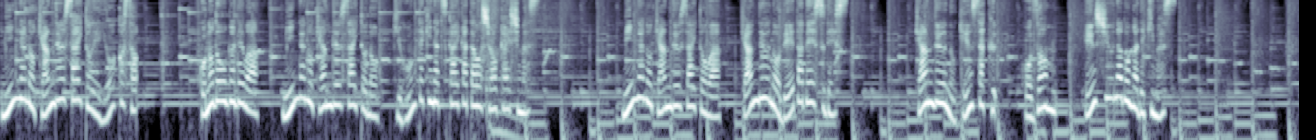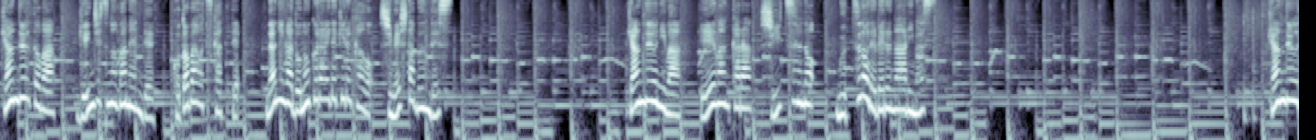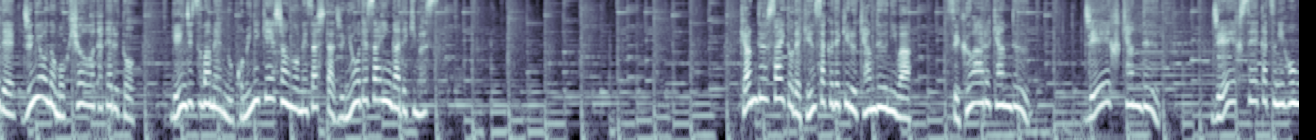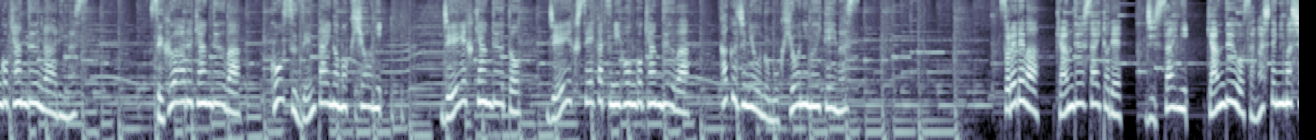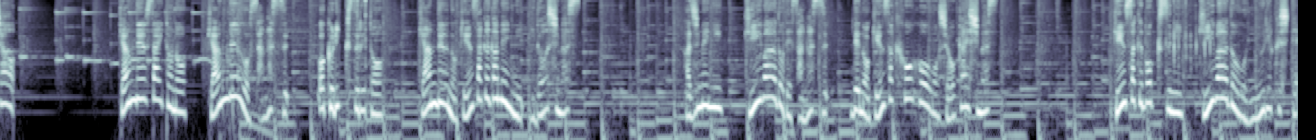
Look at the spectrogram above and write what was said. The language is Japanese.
みんなのキャンドゥサイトへようこそ。この動画ではみんなのキャンドゥサイトの基本的な使い方を紹介します。みんなのキャンドゥサイトはキャンドゥのデータベースです。キャンドゥの検索保存編集などができます。キャンドゥとは現実の場面で言葉を使って何がどのくらいできるかを示した文です。キャンドゥには A1 から C2 の6つのレベルがあります。キャンドゥで授業の目標を立てると現実場面のコミュニケーションを目指した授業デザインができます。キャンドゥサイトで検索できるキャンドゥにはセフワールキャンドゥ JF キャンドゥ JF 生活日本語キャンドゥがあります。セフ R キャンドゥはコース全体の目標に。JF キャンドゥと JF 生活日本語キャンドゥは各授業の目標に向いています。それではキャンドゥサイトで実際にキャンドゥを探してみましょう。キャンドゥサイトのキャンドゥを探すをクリックするとキャンドゥの検索画面に移動します。はじめにキーワードで探すでの検索方法を紹介します。検索ボックスにキーワードを入力して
